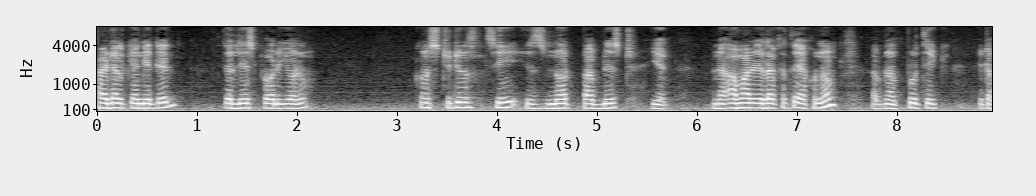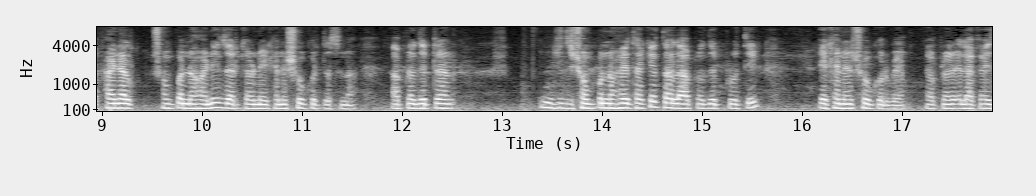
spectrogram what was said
Final candidate the list for your constituency is not published yet মানে আমার এলাকাতে এখনও আপনার প্রতীক এটা ফাইনাল সম্পন্ন হয়নি, যার কারণে এখানে শো করতেছে না। আপনাদেরটা যদি সম্পন্ন হয়ে থাকে, তাহলে আপনাদের প্রতীক এখানে শো করবে। আপনার এলাকায়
